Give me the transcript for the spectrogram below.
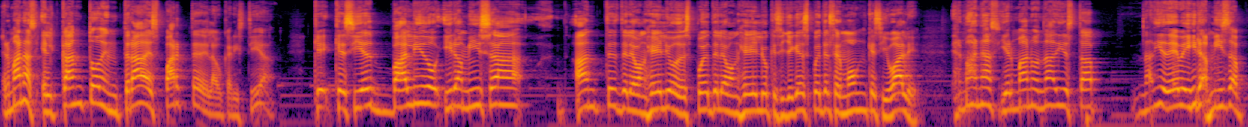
hermanas, el canto de entrada es parte de la Eucaristía que, si es válido ir a misa antes del Evangelio o después del Evangelio, que si llegue después del sermón, que si vale. Hermanas y hermanos, nadie está, nadie debe ir a misa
